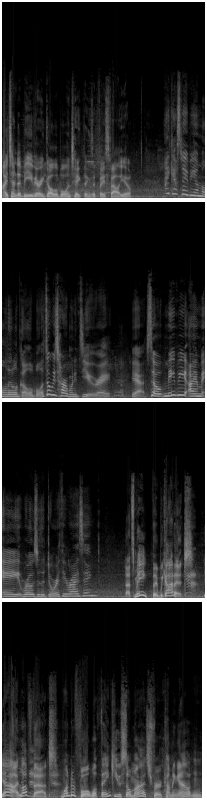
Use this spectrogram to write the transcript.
I tend to be very gullible and take things at face value. I guess maybe I'm a little gullible. It's always hard when it's you, right? Yeah. So maybe I'm a Rose or the Dorothy Rising. That's me. We got it. Yeah, I love that. Wonderful. Well, thank you so much for coming out and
